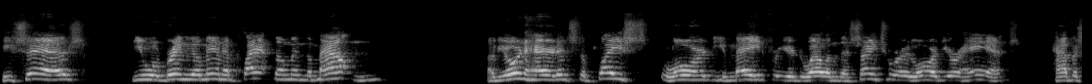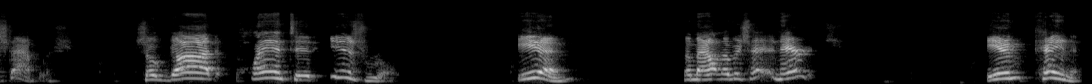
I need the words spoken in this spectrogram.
he says, You will bring them in and plant them in the mountain of your inheritance, the place, Lord, you made for your dwelling, the sanctuary, Lord, your hands have established. So God planted Israel in the mountain of his inheritance in Canaan.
